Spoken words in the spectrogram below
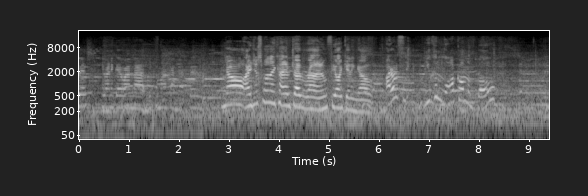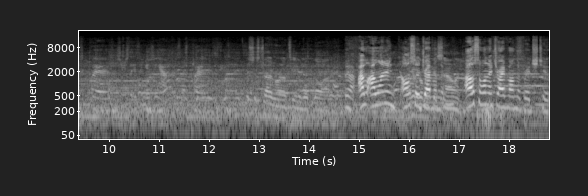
guys, you want to go on that? You can on that boat. No, I just want to kind of drive around. I don't feel like getting out. I don't think you can walk on the boat. Let's just drive around, Tina. We'll blow out of here. Yeah. I, I want to also drive on the. salad. I also want to drive on the bridge too.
